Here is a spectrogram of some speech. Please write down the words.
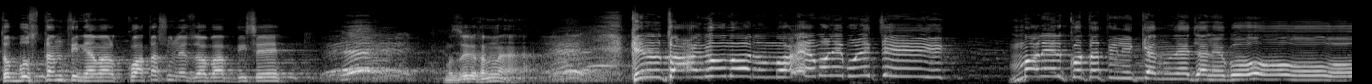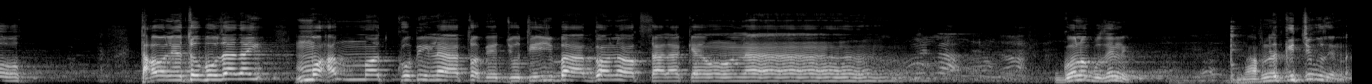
তো বুঝতাম তিনি আমার কথা শুনে জবাব দিছে। না? কিন্তু আমি আমার মনে মনে বলেছি, মনের কথা তিনি কেমনে জানে গো? তাহলে তো বোঝা যায় মোহাম্মদ কবিলা তবে জ্যোতিষ বা গণক সারা কেউ না। গণক বুঝেননি? আপনারা কিচ্ছু বুঝেন না।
